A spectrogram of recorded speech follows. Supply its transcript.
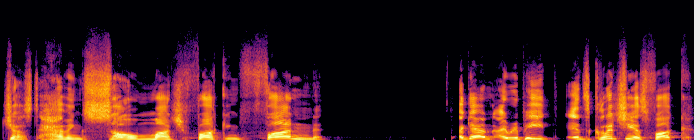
just having so much fucking fun. Again, I repeat, it's glitchy as fuck.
